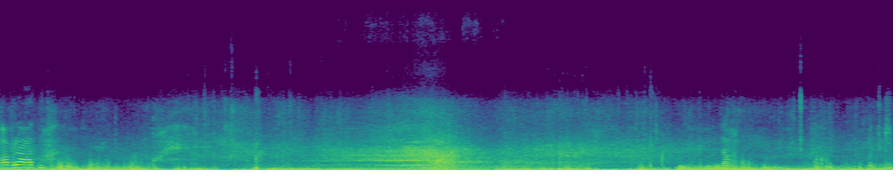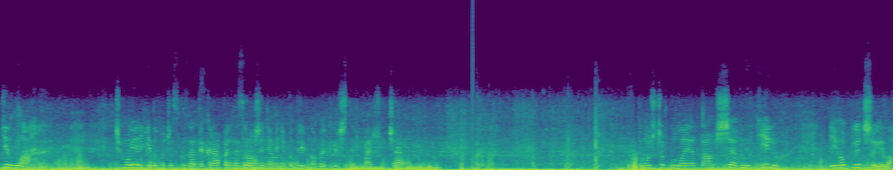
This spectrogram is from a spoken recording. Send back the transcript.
обратно. Ой. Да. От такі діла. Чому я їду, сказати, крапельне зрошення мені потрібно виключити в першу чергу. Тому що була я там ще в неділю його включила.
